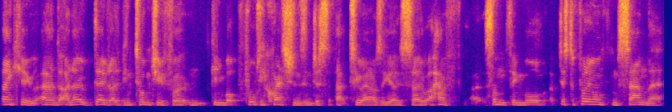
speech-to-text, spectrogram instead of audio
Thank you. And I know, David, I've been talking to you for getting what 40 questions in just about two hours ago. So I have something more, just to follow on from Sam there.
